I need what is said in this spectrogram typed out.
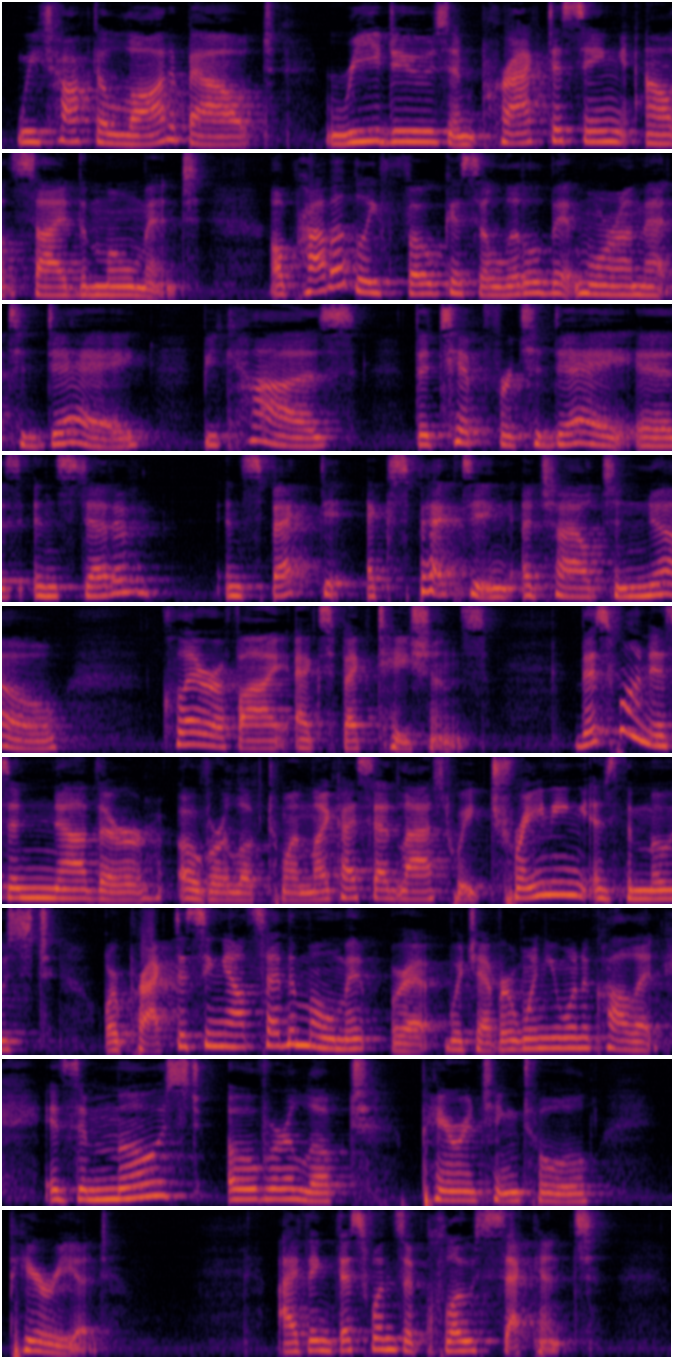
we talked a lot about redos and practicing outside the moment. I'll probably focus a little bit more on that today because the tip for today is instead of inspect, expecting a child to know, clarify expectations. This one is another overlooked one. Like I said last week, training is the most or practicing outside the moment, or whichever one you want to call it, is the most overlooked parenting tool, period. I think this one's a close second.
